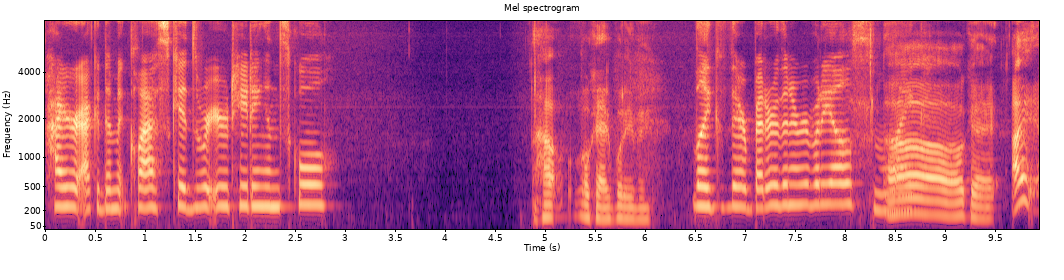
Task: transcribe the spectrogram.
higher academic class kids were irritating in school. How? Okay, what do you mean? Like they're better than everybody else. like, oh, okay. I,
